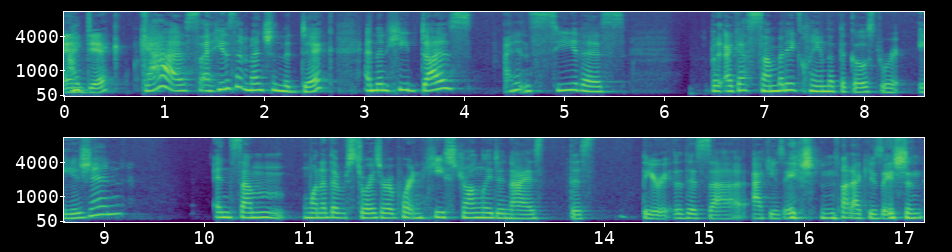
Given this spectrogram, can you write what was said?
and dick. guess uh, he doesn't mention the dick and then he does i didn't see this but i guess somebody claimed that the ghosts were asian and some one of the stories are reporting he strongly denies this theory this uh, accusation not accusation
